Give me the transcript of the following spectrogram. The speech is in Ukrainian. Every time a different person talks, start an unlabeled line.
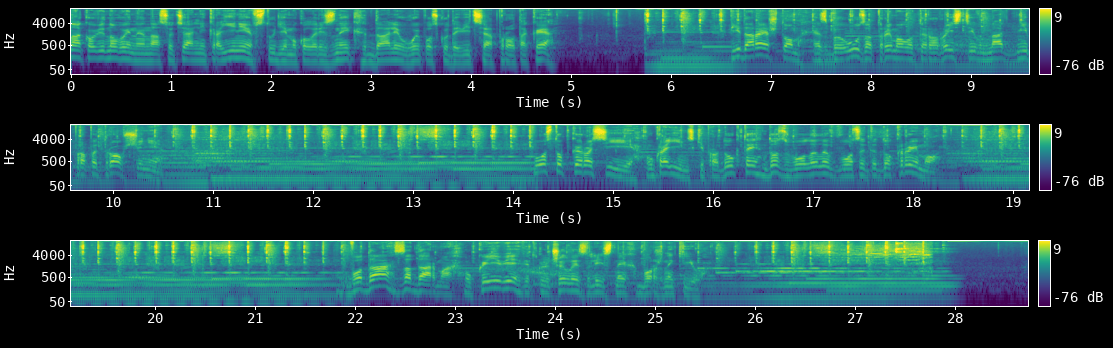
Знакові новини на соціальній країні в студії Микола Різник. Далі у випуску дивіться про таке. Під арештом СБУ затримало терористів на Дніпропетровщині. Поступки Росії. Українські продукти дозволили ввозити до Криму. Вода задарма. У Києві відключили злісних боржників.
